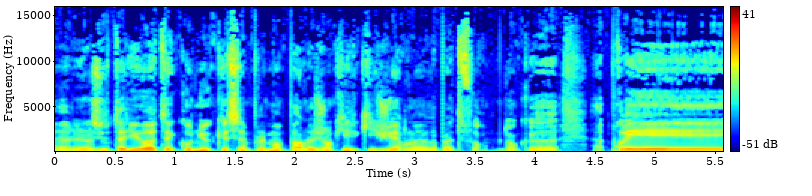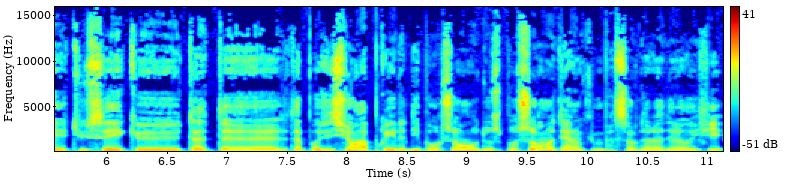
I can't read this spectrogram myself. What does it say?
Euh, le résultat du vote est connu que simplement par les gens qui, qui gèrent la, plateforme. Donc euh, après, tu sais que ta, ta, ta, position a pris le 10% ou 12%, mais tu n'as aucune personne de la, de vérifier.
